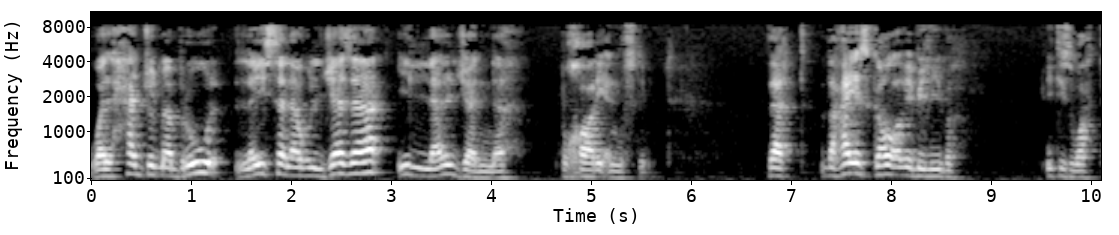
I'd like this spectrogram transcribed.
والحج المبرور ليس له الجزاء إلا الجنة Bukhari and Muslim that the highest goal of a believer it is what?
